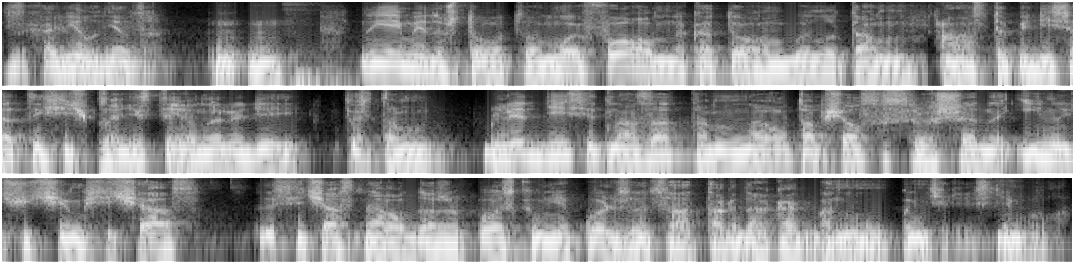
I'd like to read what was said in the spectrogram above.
Заходил, нет? Ну, я имею в виду, что вот мой форум, на котором было там 150 тысяч зарегистрировано людей. То есть, там лет 10 назад там народ общался совершенно иначе, чем сейчас. Сейчас народ даже поиском не пользуется, а тогда как бы, ну, поинтереснее было.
